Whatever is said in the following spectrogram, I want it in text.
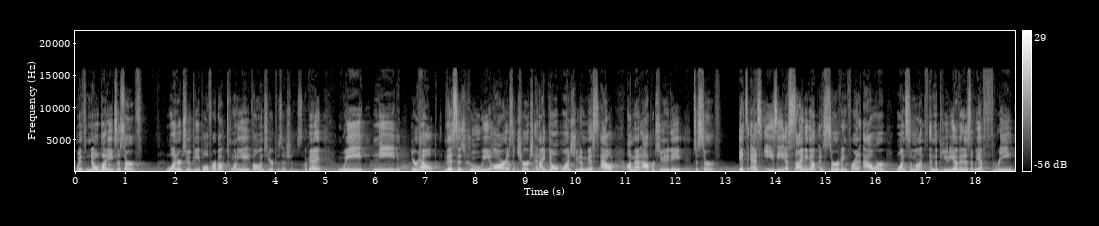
with nobody to serve. One or two people for about 28 volunteer positions, okay? We need your help. This is who we are as a church, and I don't want you to miss out on that opportunity to serve. It's as easy as signing up and serving for an hour once a month. And the beauty of it is that we have three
